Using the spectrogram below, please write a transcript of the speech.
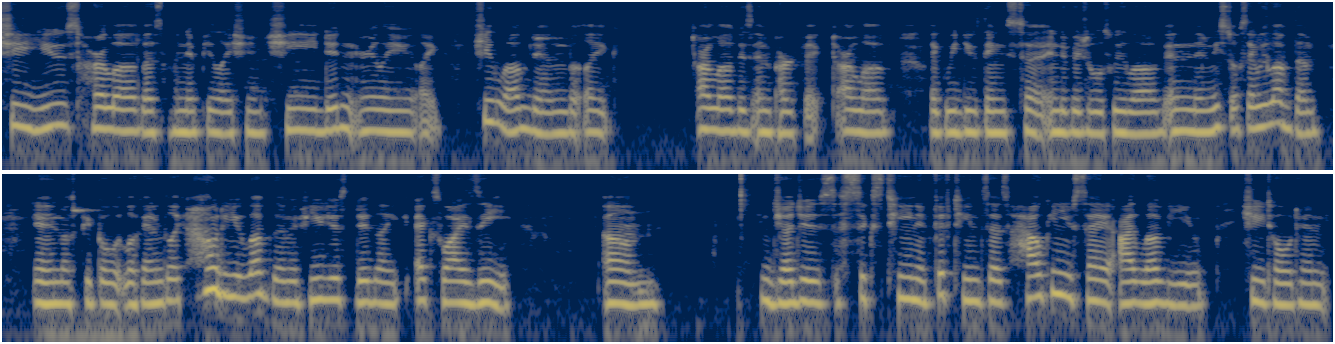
she used her love as manipulation. She didn't really like she loved him, but like our love is imperfect. Our love like we do things to individuals we love and then we still say we love them. And most people would look at it and be like, How do you love them if you just did like XYZ? Um Judges 16 and 15 says, How can you say I love you? She told him,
